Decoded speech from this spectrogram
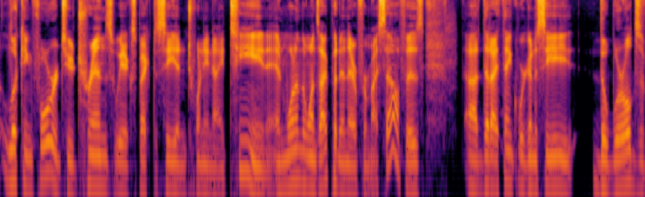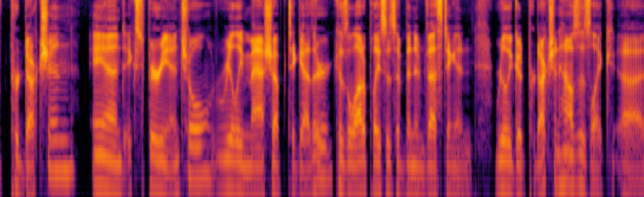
looking forward to trends we expect to see in 2019 and one of the ones i put in there for myself is uh, that i think we're going to see the worlds of production and experiential really mash up together because a lot of places have been investing in really good production houses like uh,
